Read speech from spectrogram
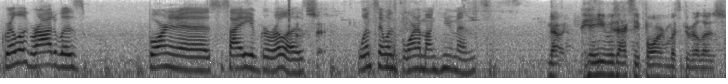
Gorilla Grodd was born in a society of gorillas. Winston was born among humans. No, he was actually born with gorillas.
